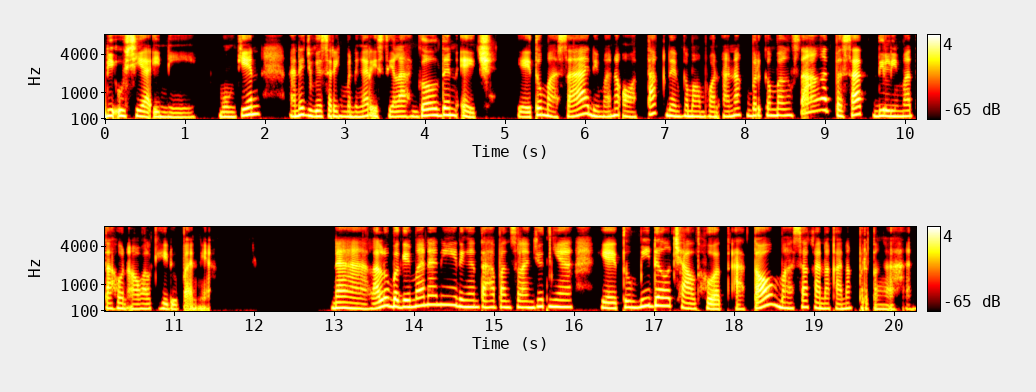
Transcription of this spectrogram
di usia ini. Mungkin Anda juga sering mendengar istilah golden age yaitu masa di mana otak dan kemampuan anak berkembang sangat pesat di lima tahun awal kehidupannya. Nah, lalu bagaimana nih dengan tahapan selanjutnya, yaitu middle childhood atau masa kanak-kanak pertengahan?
